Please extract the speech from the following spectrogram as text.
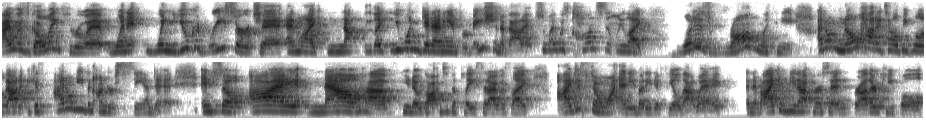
I was going through it when it when you could research it and like not like you wouldn't get any information about it. So I was constantly like, what is wrong with me? I don't know how to tell people about it because I don't even understand it. And so I now have, you know, gotten to the place that I was like, I just don't want anybody to feel that way. And if I can be that person for other people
